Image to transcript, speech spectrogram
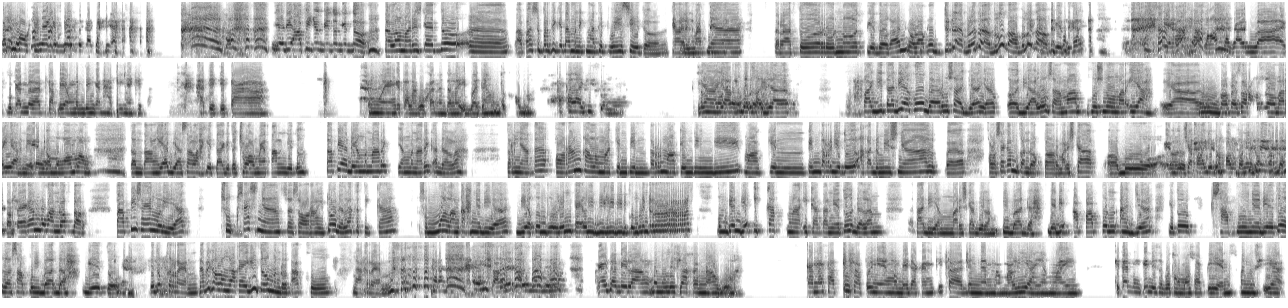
Tapi hokinya gede tuh katanya. Jadi api juga gitu gitu. Kalau Mariska itu uh, apa seperti kita menikmati puisi itu. Kalimatnya teratur runut gitu kan. Kalau aku sudah belum belum belum gitu ya ya apa kan mbak? Bukan berat tapi yang penting kan hatinya kita. Hati kita semua yang kita lakukan adalah ibadah untuk Allah. Apalagi sih? Ya ya aku baru saja Pagi tadi aku baru saja ya uh, dialog sama Husnul Mariyah ya hmm. Profesor Husnul Mariyah nih yeah. ngomong-ngomong tentang ya biasalah kita gitu celometan gitu. Tapi ada yang menarik, yang menarik adalah ternyata orang kalau makin pinter, makin tinggi, makin pinter gitu akademisnya. Eh, kalau saya kan bukan dokter, Mariska uh, bu uh, siapa lagi perempuan-perempuannya dokter-dokter. saya kan bukan dokter, tapi saya ngelihat suksesnya seseorang itu adalah ketika semua langkahnya dia dia kumpulin kayak lidi-lidi dikumpulin rrrr, kemudian dia ikat. Nah ikatannya itu dalam tadi yang Mariska bilang ibadah. Jadi apa pun aja itu sapunya dia itu adalah sapu ibadah gitu. Ya. itu keren. Tapi kalau nggak kayak gitu menurut aku nggak keren. Soalnya kalau menulis kayak saya bilang menulislah karena Allah karena satu-satunya yang membedakan kita dengan mamalia yang lain. Kita mungkin disebut homo sapiens manusia.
